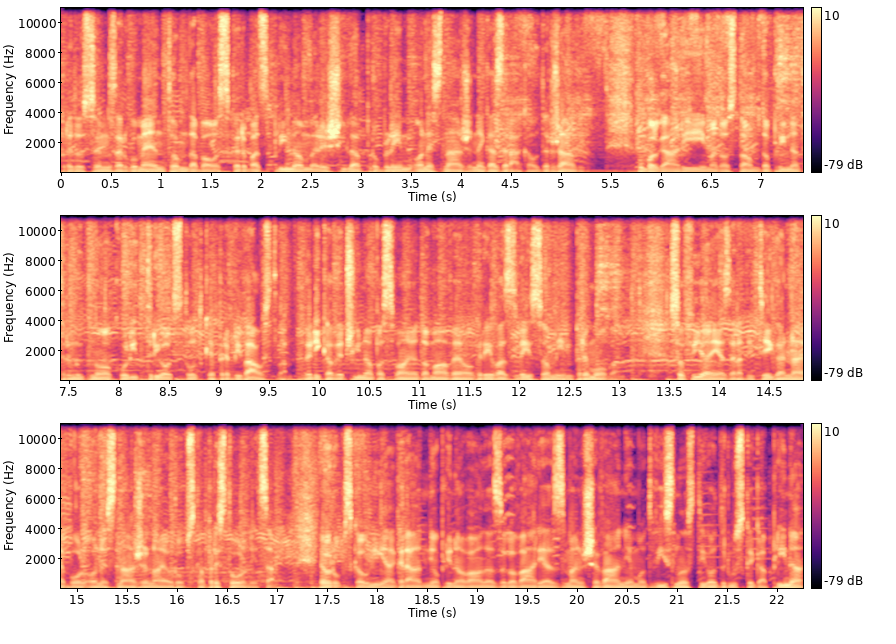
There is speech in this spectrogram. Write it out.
predvsem z argumentom, da bo oskrba s plinom rešila problem onesnaženega zraka v državi. V Bolgariji ima dostop do plina trenutno okoli 3 odstotke prebivalstva, velika večina pa svoje domove ogreva z lesom in premogom. Sofija je zaradi tega najbolj onesnažena evropska prestolnica. Evropska unija gradnjo plinovoda zagovarja z zmanjševanjem odvisnosti od ruskega plina,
